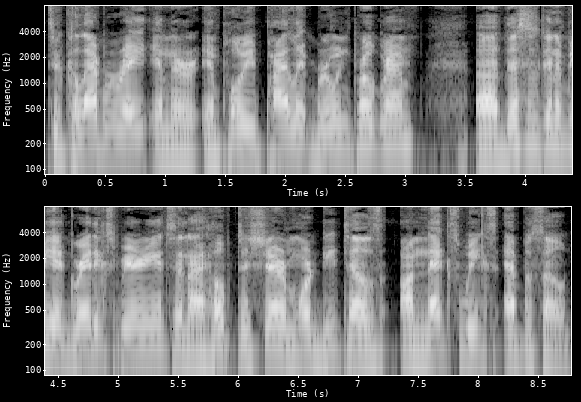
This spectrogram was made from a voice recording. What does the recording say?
to collaborate in their employee pilot brewing program. Uh, this is going to be a great experience, and I hope to share more details on next week's episode.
